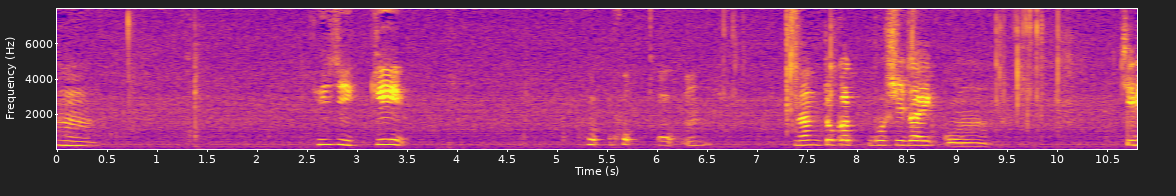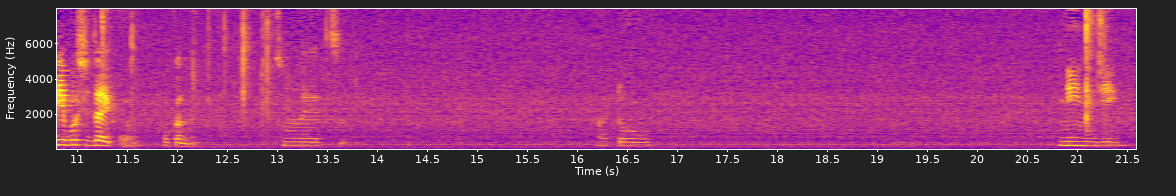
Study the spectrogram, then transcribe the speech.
うんひじきほほおうん。なんとか干し大根。切り干し大根？わかんない。そそんなやつ。あと人参。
